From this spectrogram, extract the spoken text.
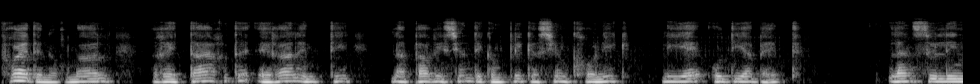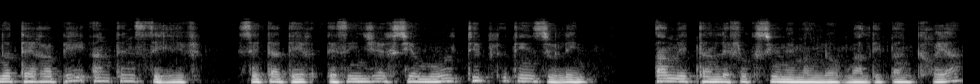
près de normales retarde et ralentit l'apparition de complications chroniques liées au diabète. L'insulinothérapie intensive, c'est-à-dire des injections multiples d'insuline mettant le fonctionnement normal du pancréas,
